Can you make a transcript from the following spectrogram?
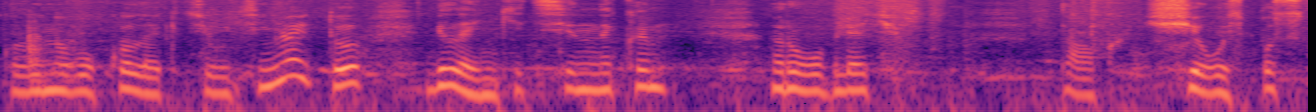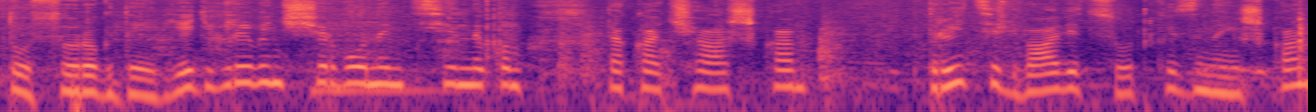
коли нову колекцію оціняють, то біленькі цінники роблять. Так, ще ось по 149 гривень з червоним цінником така чашка. 32% знижка.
